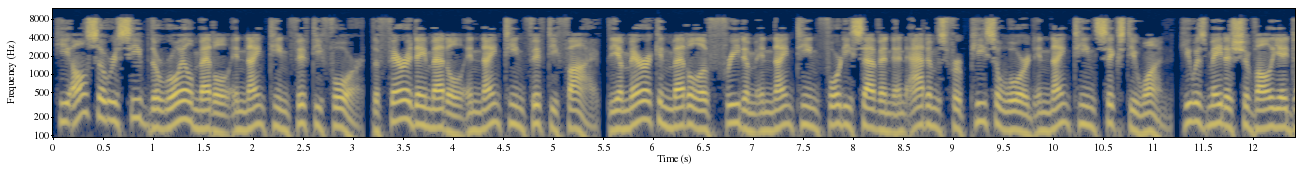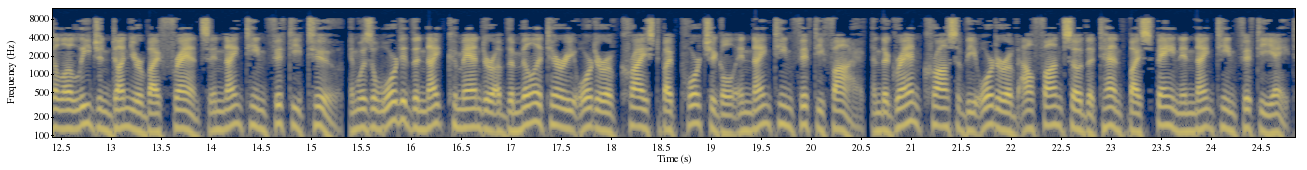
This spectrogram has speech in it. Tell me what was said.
He also received the Royal Medal in 1954, the Faraday Medal in 1955, the American Medal of Freedom in 1947 and Atoms for Peace Award in 1961. He was made a Chevalier de la Légion d'honneur by France in 1952, and was awarded the Knight Commander of the Military Order of Christ by Portugal in 1955, and the Grand Cross of the Order of Alfonso X by Spain in 1958.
